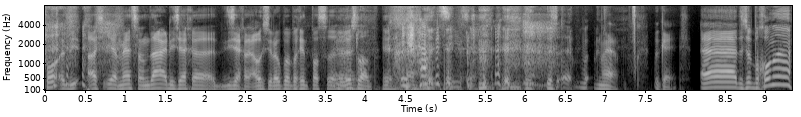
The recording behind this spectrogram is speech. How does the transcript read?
po- die, als, je- ja, mensen van daar die zeggen, die zeggen Oost-Europa begint pas... eh, Rusland. ja, precies. Dus, eh, maar ja, oké. Eh, dus we begonnen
